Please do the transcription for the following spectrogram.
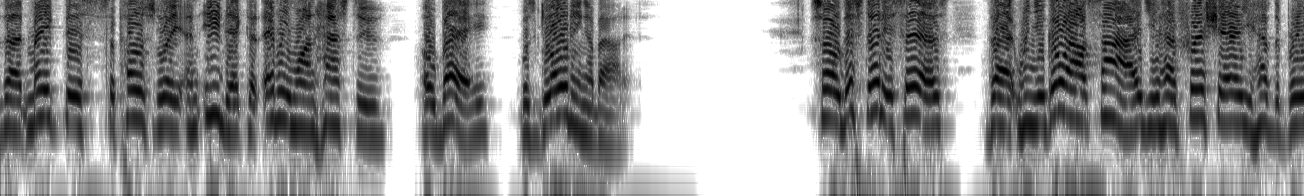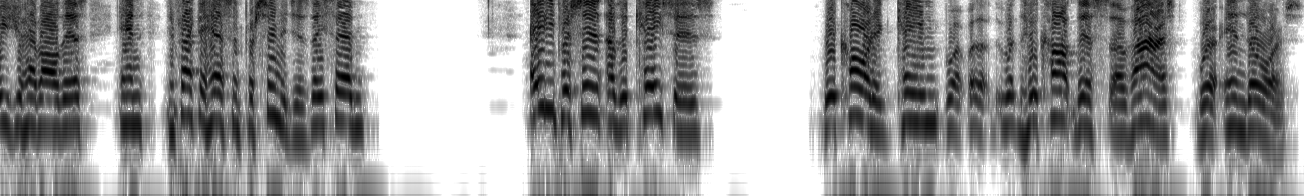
that made this supposedly an edict that everyone has to obey was gloating about it. So this study says that when you go outside, you have fresh air, you have the breeze, you have all this, and in fact, they have some percentages. They said 80% of the cases recorded came, who caught this uh, virus were indoors.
